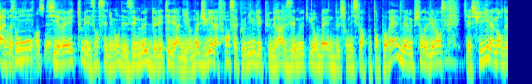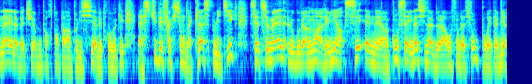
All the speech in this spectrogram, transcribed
A-t-on tiré tous les enseignements des émeutes de l'été dernier? Au mois de juillet, la France a connu les plus graves émeutes urbaines de son histoire contemporaine. L'éruption de violence qui a suivi la mort de Naël, abattu à bout portant par un policier, avait provoqué la stupéfaction de la classe politique. Cette semaine, le gouvernement a réuni un CNR, un Conseil national de la refondation, pour établir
